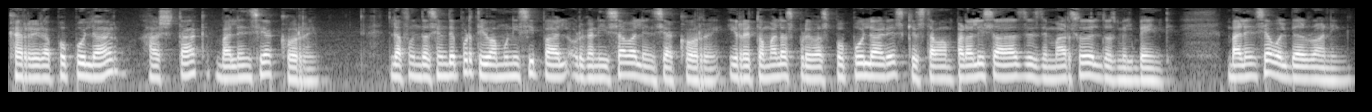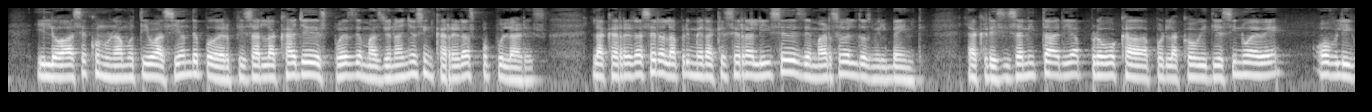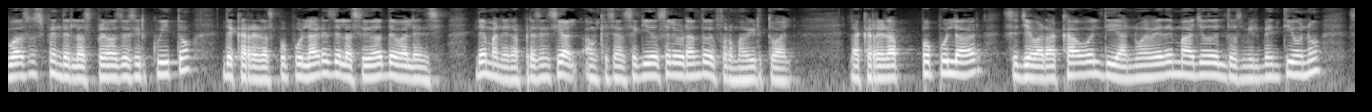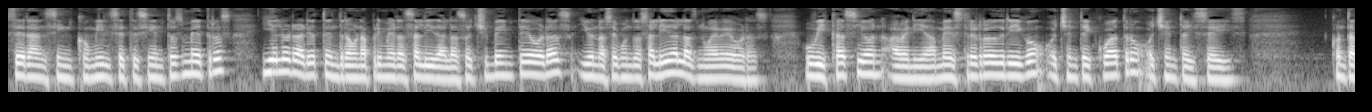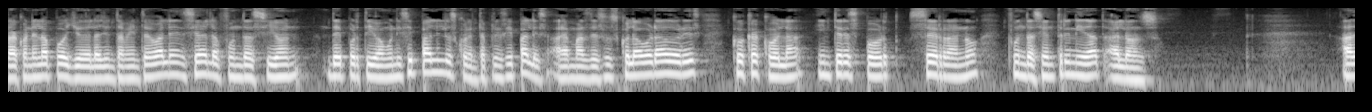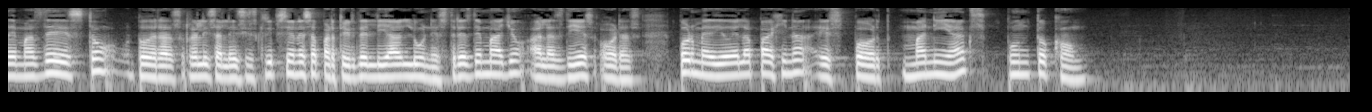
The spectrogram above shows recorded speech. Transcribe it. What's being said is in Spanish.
Carrera popular, hashtag Valencia Corre. La Fundación Deportiva Municipal organiza Valencia Corre y retoma las pruebas populares que estaban paralizadas desde marzo del 2020. Valencia vuelve al running y lo hace con una motivación de poder pisar la calle después de más de un año sin carreras populares. La carrera será la primera que se realice desde marzo del 2020. La crisis sanitaria provocada por la COVID-19 obligó a suspender las pruebas de circuito de carreras populares de la ciudad de Valencia de manera presencial, aunque se han seguido celebrando de forma virtual. La carrera popular se llevará a cabo el día 9 de mayo del 2021, serán 5.700 metros y el horario tendrá una primera salida a las 8 y 20 horas y una segunda salida a las 9 horas. Ubicación Avenida Mestre Rodrigo 8486. Contará con el apoyo del Ayuntamiento de Valencia, la Fundación Deportiva Municipal y los 40 principales, además de sus colaboradores Coca-Cola, Intersport, Serrano, Fundación Trinidad Alonso. Además de esto, podrás realizar las inscripciones a partir del día lunes 3 de mayo a las 10 horas por medio de la página sportmaniacs.com.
